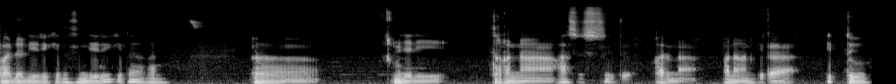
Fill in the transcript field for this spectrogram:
pada diri kita sendiri kita akan uh, menjadi terkena kasus itu. Karena pandangan kita itu.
